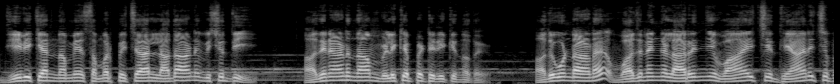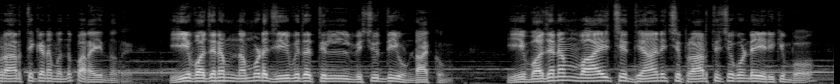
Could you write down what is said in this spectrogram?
ജീവിക്കാൻ നമ്മെ സമർപ്പിച്ചാൽ അതാണ് വിശുദ്ധി. അതിനാണ് നാം വിളിക്കപ്പെട്ടിരിക്കുന്നത്. അതുകൊണ്ടാണ് വചനങ്ങൾ അറിഞ്ഞ് വായിച്ച് ധ്യാനിച്ച് പ്രാർത്ഥിക്കണമെന്ന് പറയുന്നത്. ഈ വചനം നമ്മുടെ ജീവിതത്തിൽ വിശുദ്ധി ഉണ്ടാക്കും. ഈ വചനം വായിച്ച് ധ്യാനിച്ച് പ്രാർത്ഥിച്ചുകൊണ്ടേയിരിക്കുമ്പോൾ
